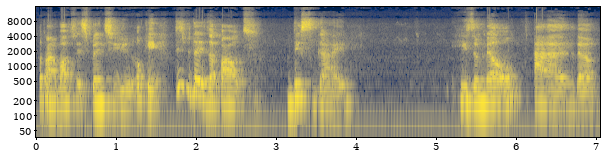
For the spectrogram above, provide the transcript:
what I'm about to explain to you. Okay, this video is about this guy. He's a male and um,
